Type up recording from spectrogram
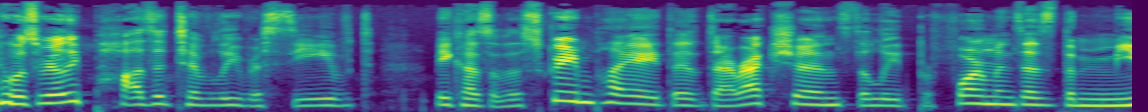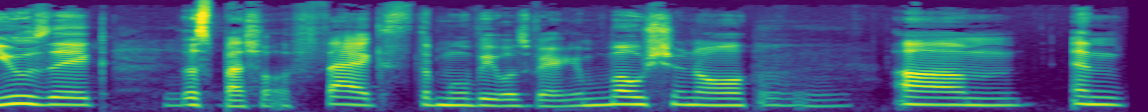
it was really positively received because of the screenplay, the directions, the lead performances, the music, the special effects. The movie was very emotional. Um, and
